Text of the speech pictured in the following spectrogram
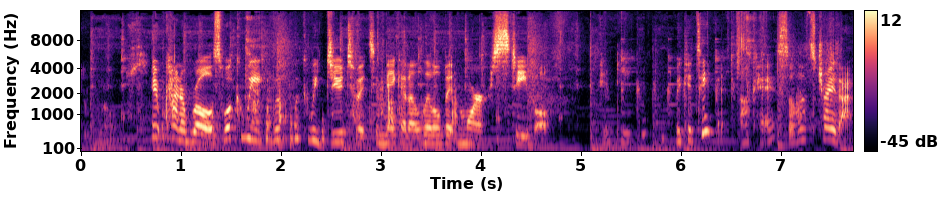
It rolls. It kind of rolls. What could we what, what could we do to it to make it a little bit more stable? We could take it. We could tape it. Okay, so let's try that.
